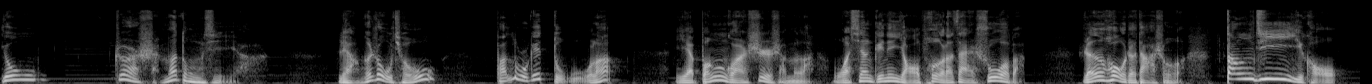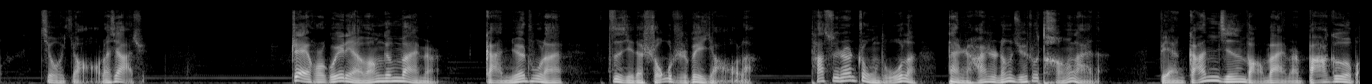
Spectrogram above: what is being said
哟，这是什么东西呀？两个肉球。把路给堵了，也甭管是什么了，我先给你咬破了再说吧。然后这大蛇当机一口就咬了下去。这会儿鬼脸王跟外面感觉出来自己的手指被咬了，他虽然中毒了，但是还是能觉出疼来的，便赶紧往外面拔胳膊，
